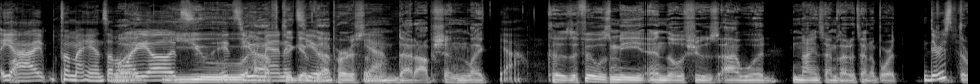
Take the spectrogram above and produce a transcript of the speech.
yeah, I put my hands up. I'm Like, like, oh, it's you, it's you, have man. to give you. that person Yeah, that option. Like, yeah. because if it was me in those shoes, I would nine times out of ten abort. There's the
